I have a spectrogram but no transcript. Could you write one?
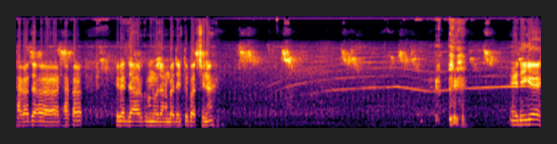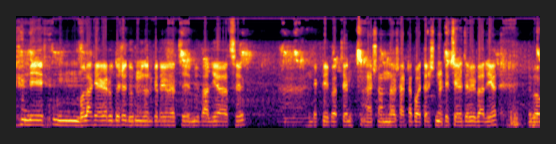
ঢাকা ঢাকা থেকে যাওয়ার কোনো নৌযান আমরা দেখতে পাচ্ছি না। এদিকে এমনি ভোলা খেয়াঘাটের উদ্দেশ্যে দুটো জনকে দেখা যাচ্ছে এমনি বালিয়া আছে। দেখতেই পাচ্ছেন সন্ধ্যা সাতটা পঁয়তাল্লিশ মিনিটে ছেড়ে যাবে বালিয়া। এবং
